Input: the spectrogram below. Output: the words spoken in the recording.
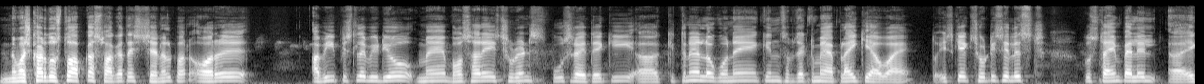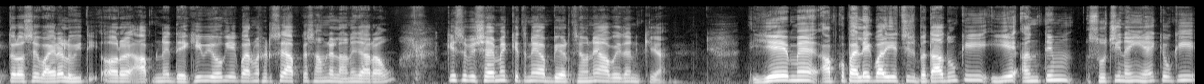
नमस्कार दोस्तों आपका स्वागत है इस चैनल पर। और अभी पिछले वीडियो में बहुत सारे स्टूडेंट्स पूछ रहे थे कि आ, कितने लोगों ने किन सब्जेक्ट में अप्लाई किया हुआ है। तो इसकी एक छोटी सी लिस्ट कुछ टाइम पहले एक तरह से वायरल हुई थी और आपने देखी भी होगी। एक बार मैं फिर से आपके सामने लाने जा रहा हूँ किस विषय में कितने अभ्यर्थियों ने आवेदन किया। ये मैं आपको पहले एक बार ये चीज़ बता दूँ कि ये अंतिम सूची नहीं है क्योंकि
